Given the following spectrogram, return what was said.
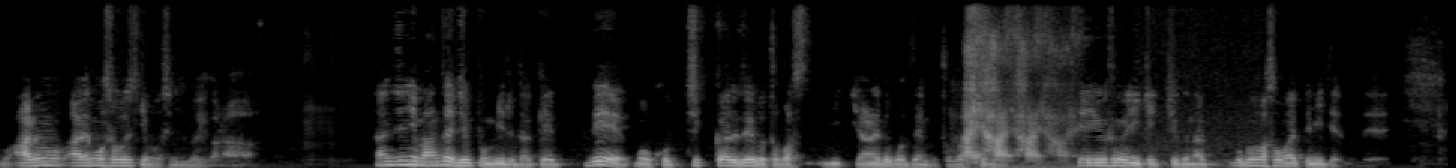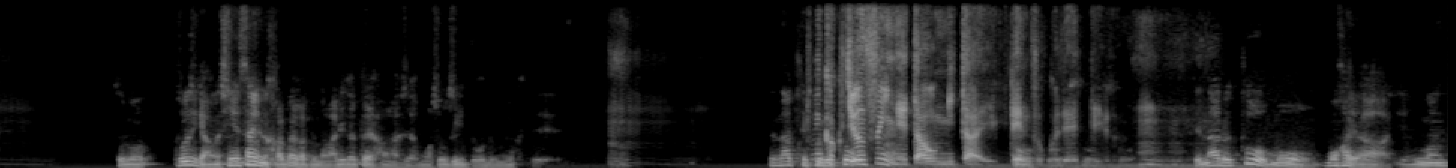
うん。もうあれも、あれも正直もうしんどいから、単純に漫才10分見るだけで、もうこっちから全部飛ばす、いらないとこ全部飛ばしてっはいはいはいはい。ていうふうに結局な、僕はそうやって見てるので、その、正直あの審査員の方々のありがたい話はもう正直どうでもよくて、うんってなってとにかくると、く純粋にネタを見たい連続でっていうってなると、もう、もはや M1、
